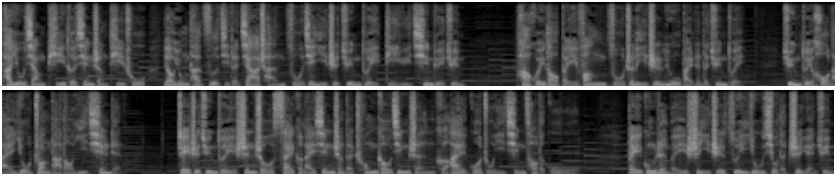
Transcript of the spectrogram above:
他又向皮特先生提出要用他自己的家产组建一支军队抵御侵略军。他回到北方，组织了一支六百人的军队，军队后来又壮大到一千人。这支军队深受塞克莱先生的崇高精神和爱国主义情操的鼓舞，被公认为是一支最优秀的志愿军。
